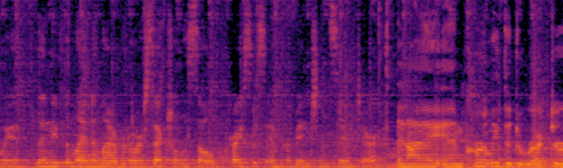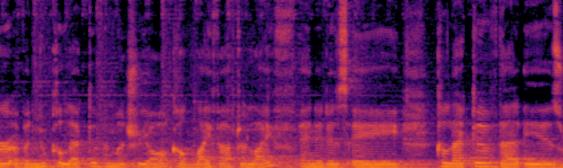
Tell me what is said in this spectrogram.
with the Newfoundland and Labrador Sexual Assault Crisis and Prevention Center. And I am currently the director of a new collective in Montreal called Life After Life, and it is a collective that is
